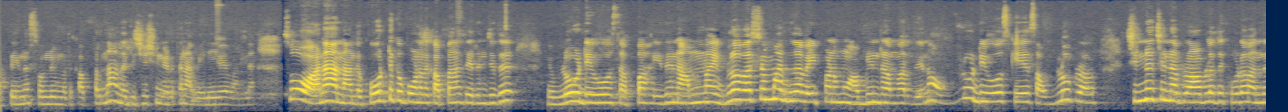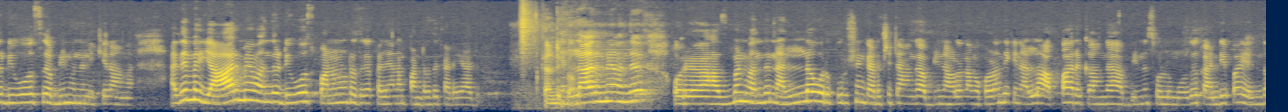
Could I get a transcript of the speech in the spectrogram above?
அப்படின்னு சொல்லும்போதுக்கு அப்புறம் தான் அந்த டிசிஷன் எடுத்து நான் வெளியே வந்தேன். ஸோ ஆனால் நான் அந்த கோர்ட்டுக்கு போனதுக்கு அப்புறம் தான் தெரிஞ்சது எவ்வளோ டிவோர்ஸ் அப்பா இது நம்ம இவ்வளோ வருஷமா இதுதான் வெயிட் பண்ணணும் அப்படின்ற மாதிரி இருந்தது. ஏன்னா அவ்வளோ டிவோர்ஸ் கேஸ் அவ்வளோ ப்ராப்ளம் சின்ன சின்ன ப்ராப்ளத்துக்கு கூட வந்து டிவோர்ஸ் அப்படின்னு வந்து நிற்கிறாங்க அதே மாதிரி யாருமே வந்து டிவோர்ஸ் பண்ணணுன்றதுக்காக கல்யாணம் பண்றது கிடையாது. எல்லாருமே வந்து ஒரு ஹஸ்பண்ட் வந்து நல்ல ஒரு புருஷன் கிடைச்சிட்டாங்க அப்படின்னாலும் நம்ம குழந்தைக்கு நல்ல அப்பா இருக்காங்க அப்படின்னு சொல்லும்போது கண்டிப்பா எந்த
